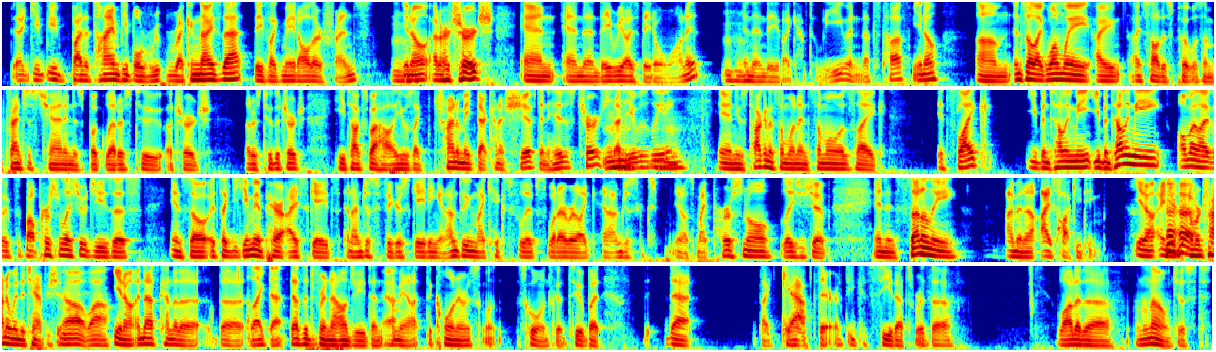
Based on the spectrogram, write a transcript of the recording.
like you- by the time people re- recognize that they've like made all their friends you know at our church and and then they realize they don't want it and then they like have to leave and that's tough you know um and so like one way i i saw this put was um francis chan in his book letters to a church letters to the church he talks about how he was like trying to make that kind of shift in his church that he mm-hmm. was leading. Mm-hmm. And he was talking to someone and someone was like it's like you've been telling me you've been telling me all my life like, it's about personal relationship with jesus. And so it's like you gave me a pair of ice skates and i'm just figure skating and i'm doing my kicks flips whatever like and i'm just you know it's my personal relationship. And then suddenly i'm in an ice hockey team you know and, and we're trying to win the championship. Oh wow. You know and that's kind of the the i like that. that's a different analogy than I mean like the culinary school, school one's good too, but th- that gap there, you could see that's where the a lot of the I don't know, just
